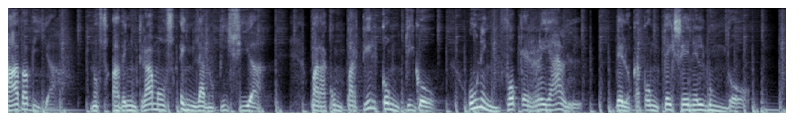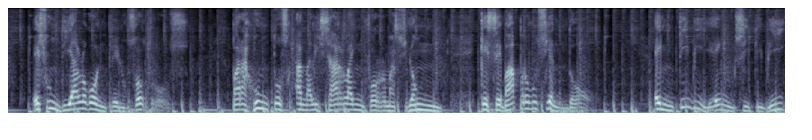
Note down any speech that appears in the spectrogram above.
Cada día nos adentramos en la noticia para compartir contigo un enfoque real de lo que acontece en el mundo. Es un diálogo entre nosotros para juntos analizar la información que se va produciendo. En TVNC TV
